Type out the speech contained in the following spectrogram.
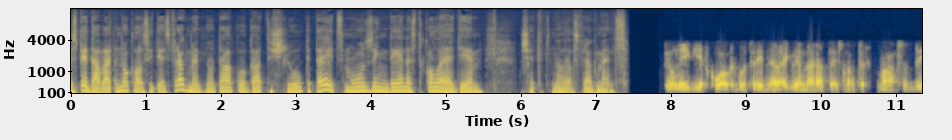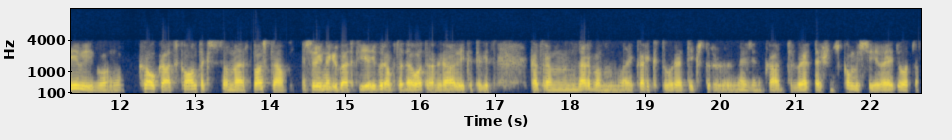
Es piedāvāju noklausīties fragment no tā, ko Gati Šļūka teica mūziņu dienesta kolēģiem. Šeit ir neliels fragments. Pilnīgi jebko varbūt arī nevajag vienmēr attaisnot ar mākslas brīvību. Un kaut kāds konteksts tomēr pastāv. Es arī negribētu, ka iebraukt tādā otrā grāvī, ka tagad katram darbam vai karikatūrē tiks tur, nezinu, kāda tur vērtēšanas komisija veidota,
